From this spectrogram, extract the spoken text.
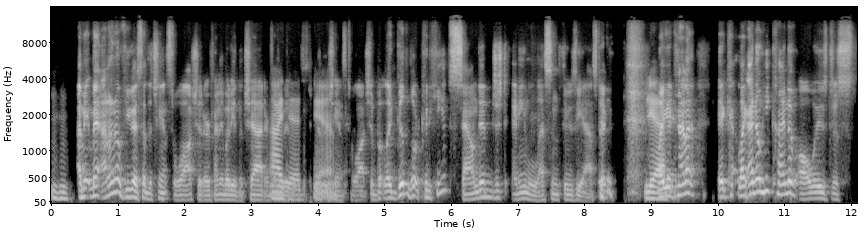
Mhm. I mean, man, I don't know if you guys had the chance to watch it or if anybody in the chat or if I did, had yeah. the chance to watch it. But like, good lord, could he have sounded just any less enthusiastic? Yeah. Like it kind of, it like I know he kind of always just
